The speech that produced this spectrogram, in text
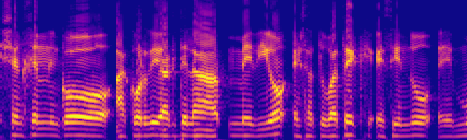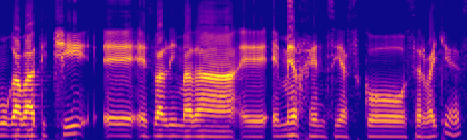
Schengenko akordioak dela medio, estatu batek ezin du e, muga bat itxi, e, ez baldin bada e, emergentziazko zerbait ez?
